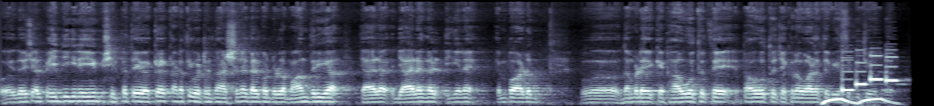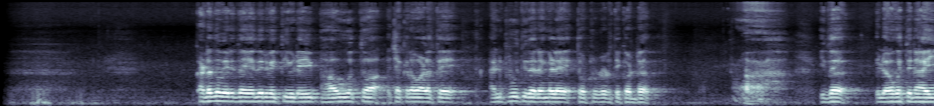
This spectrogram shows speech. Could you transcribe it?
എന്ന് വെച്ചാൽ പെയിന്റിങ്ങിനെയും ശില്പത്തെയും ഒക്കെ കടത്തി വെട്ടുന്ന അക്ഷരങ്ങൾ കൊണ്ടുള്ള മാന്ത്രിക ജാല ജാലങ്ങൾ ഇങ്ങനെ എമ്പാടും നമ്മുടെയൊക്കെ ഭാവത്വത്തെ ഭാവത്വ ചക്രവാളത്തെ വികസിപ്പിച്ചുകൊണ്ട് കടന്നു വരുന്ന ഏതൊരു വ്യക്തിയുടെയും ഭാവുകത്വ ചക്രവാളത്തെ അനുഭൂതി തലങ്ങളെ തൊട്ടുണർത്തിക്കൊണ്ട് ഇത് ലോകത്തിനായി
